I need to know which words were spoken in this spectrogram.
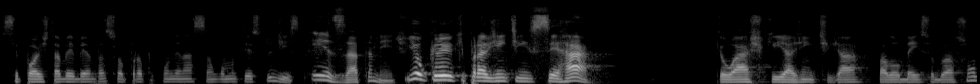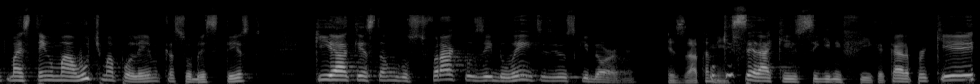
você pode estar bebendo para sua própria condenação, como o texto diz. Exatamente. E eu creio que para a gente encerrar, que eu acho que a gente já falou bem sobre o assunto, mas tem uma última polêmica sobre esse texto, que é a questão dos fracos e doentes e os que dormem. O Exatamente. que será que isso significa, cara? Porque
